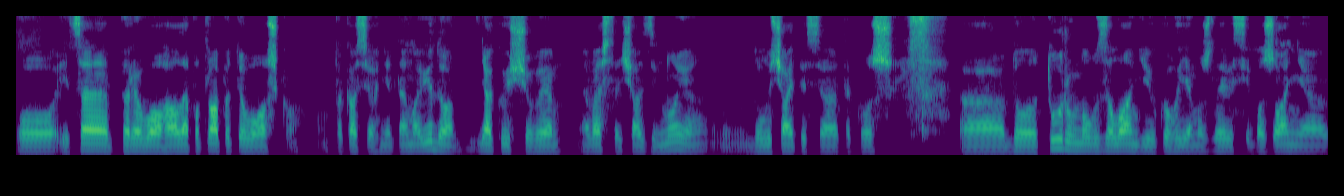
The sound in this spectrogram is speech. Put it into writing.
О, і це перевага, але потрапити важко. Така сьогодні тема відео. Дякую, що ви весь цей час зі мною. Долучайтеся також до туру в Нову Зеландію, у кого є можливість і бажання,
